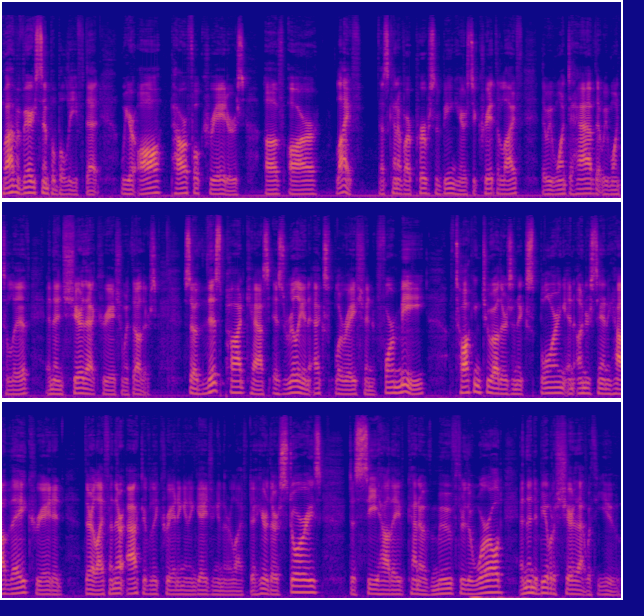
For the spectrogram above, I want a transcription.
Well, I have a very simple belief that we are all powerful creators of our life that's kind of our purpose of being here is to create the life that we want to have, that we want to live, and then share that creation with others. So this podcast is really an exploration for me of talking to others and exploring and understanding how they created their life and they're actively creating and engaging in their life to hear their stories to see how they've kind of moved through the world and then to be able to share that with you.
